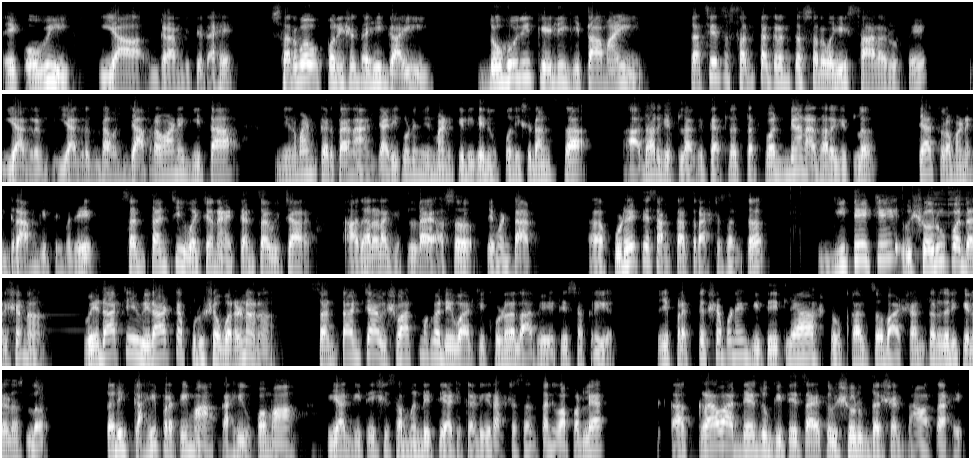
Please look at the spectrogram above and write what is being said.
एक ओवी या ग्रामगीतेत आहे. सर्व उपनिषद ही गायी दोहुनी केली गीता माई तसेच संत ग्रंथ सर्व ही सार रूपे या ग्रंथ या ग्रंथावर ज्याप्रमाणे गीता निर्माण करताना ज्यांनी कोणी निर्माण केली त्यांनी उपनिषदांचा आधार घेतला की त्यातलं तत्वज्ञान आधार घेतलं त्याचप्रमाणे ग्रामगीतेमध्ये संतांची वचन आहेत त्यांचा विचार आधाराला घेतलाय असं ते म्हणतात. पुढे ते सांगतात राष्ट्रसंत गीतेचे विश्वरूप दर्शन वेदाचे विराट पुरुष वर्णन संतांच्या विश्वात्मक देवाची खुण लाभे ते सक्रिय. म्हणजे प्रत्यक्षपणे गीतेतल्या श्लोकांचं भाषांतर जरी केलं नसलं तरी काही प्रतिमा काही उपमा या गीतेशी संबंधित या ठिकाणी राष्ट्रसंतांनी वापरल्या. अकरावा अध्याय जो गीतेचा आहे तो विश्वरूप दर्शन नावाचा आहे.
